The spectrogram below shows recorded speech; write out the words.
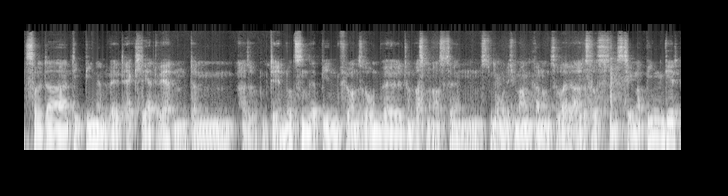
soll da die Bienenwelt erklärt werden. Dem, also den Nutzen der Bienen für unsere Umwelt und was man aus, den, aus dem Honig machen kann und so weiter. Alles, was ums Thema Bienen geht.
